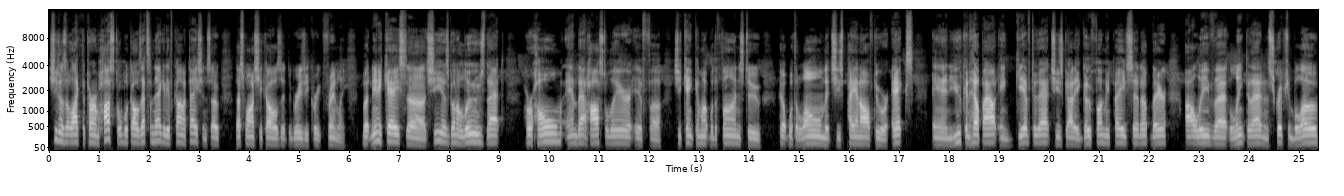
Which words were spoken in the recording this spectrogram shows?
she doesn't like the term hostel because that's a negative connotation. So that's why she calls it the Greasy Creek Friendly. But in any case, uh, she is going to lose that her home and that hostel there if uh, she can't come up with the funds to help with a loan that she's paying off to her ex and you can help out and give to that. She's got a GoFundMe page set up there. I'll leave that link to that in the description below,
